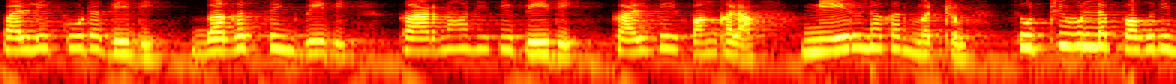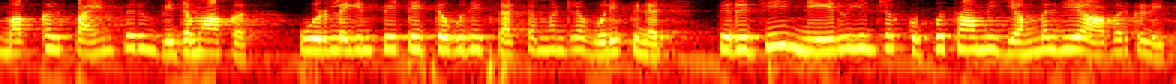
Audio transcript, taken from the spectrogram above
பள்ளிக்கூட வீதி பகத்சிங் வீதி கருணாநிதி வீதி கல்வி பங்களா நேரு நகர் மற்றும் சுற்றியுள்ள பகுதி மக்கள் பயன்பெறும் விதமாக உருளையன்பேட்டை தொகுதி சட்டமன்ற உறுப்பினர் திரு. ஜி. நேரு என்ற குப்புசாமி எம்எல்ஏ அவர்களின்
